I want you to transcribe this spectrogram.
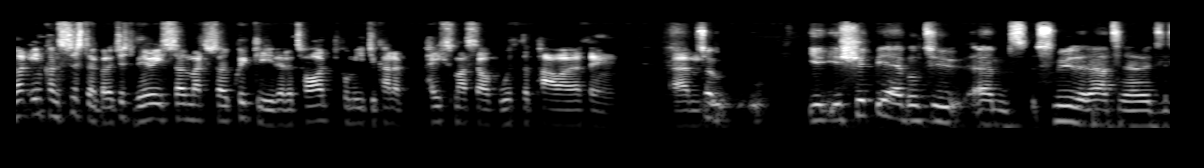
not inconsistent, but it just varies so much so quickly that it's hard for me to kind of pace myself with the power thing. Um, so you, you should be able to um, smooth it out. In other words,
